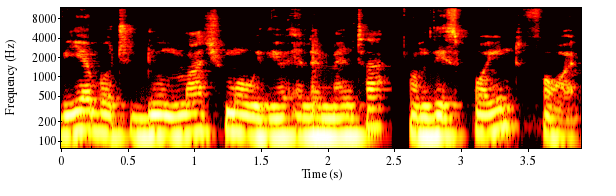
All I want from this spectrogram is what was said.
be able to do much more with your Elementor from this point forward.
